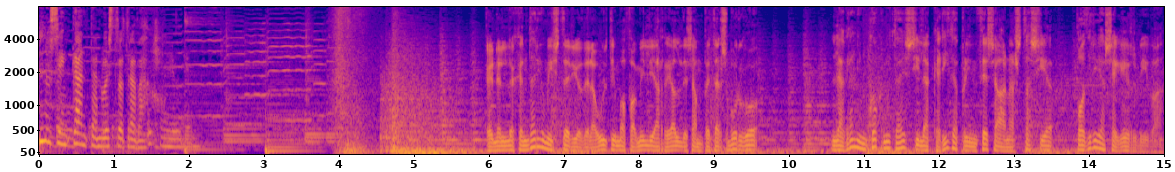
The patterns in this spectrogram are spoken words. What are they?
Nos encanta nuestro trabajo. En el legendario misterio de la última familia real de San Petersburgo, la gran incógnita es si la querida princesa Anastasia podría seguir viva.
